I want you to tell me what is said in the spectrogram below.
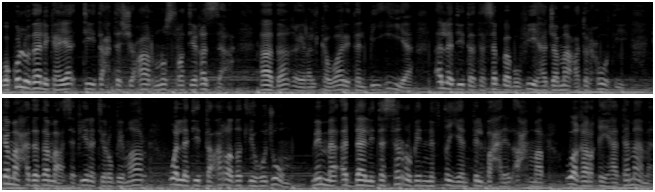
وكل ذلك يأتي تحت شعار نصرة غزة. هذا غير الكوارث البيئية التي تتسبب فيها جماعة الحوثي كما حدث مع سفينة روبيمار والتي تعرضت لهجوم مما أدى لتسرب نفطي في البحر الأحمر وغرقها تماما.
